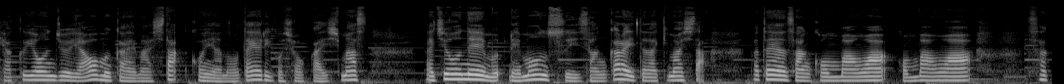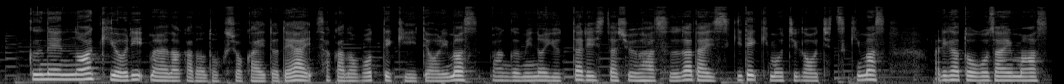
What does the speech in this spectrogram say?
140夜を迎えました。今夜のお便りご紹介します。ラジオネームレモン水さんからいただきました。パタヤンさんこんばんは。こんばんは。昨年の秋より真夜中の読書会と出会い遡って聞いております。番組のゆったりした周波数が大好きで気持ちが落ち着きます。ありがとうございます。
